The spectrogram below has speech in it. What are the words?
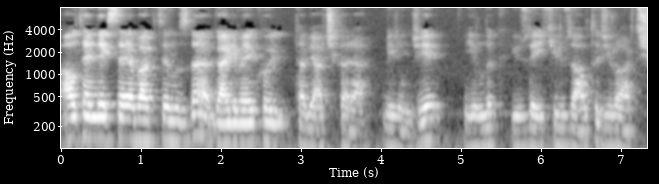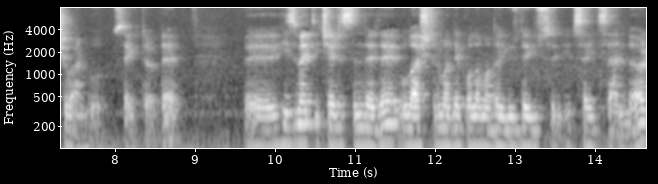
Alt endekslere baktığımızda gayrimenkul tabi açık ara birinci yıllık %206 ciro artışı var bu sektörde. E, hizmet içerisinde de ulaştırma depolamada yüzde 184,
